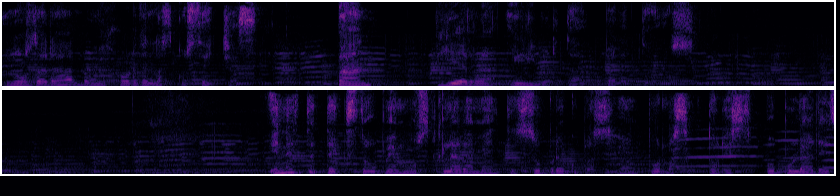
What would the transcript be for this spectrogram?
nos dará lo mejor de las cosechas, pan, tierra y libertad para todos. En este texto vemos claramente su preocupación por los sectores populares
